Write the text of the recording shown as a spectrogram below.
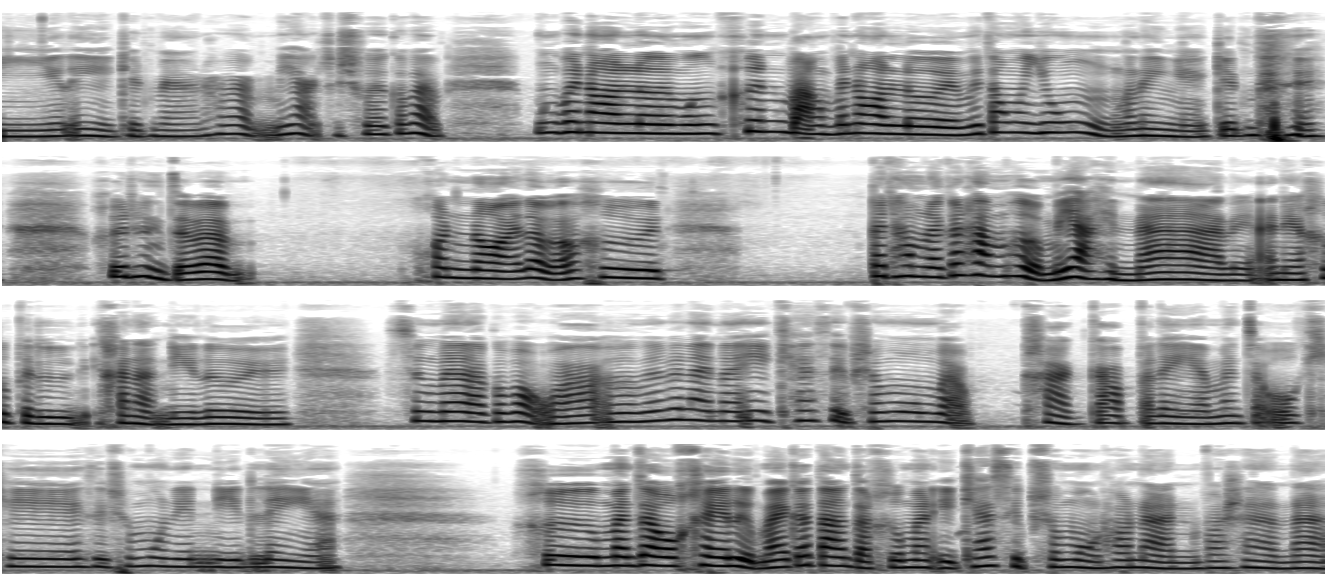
นี้อะไรอย่างเงี้ยเก็ตไหมถ้าแบบไม่อยากจะช่วยก็แบบ มึงไปนอนเลย มึงขึ้นบังไปนอนเลย ไม่ต้องมายุ่งอะไรอย่างเงี้ยเก็ตไหมคือถึงจะแบบคนน้อยแต่ก็คือ ไปทำอะไรก็ทำเถอะไม่อยากเห็นหน้าเลย อันนี้คือเป็นขนาดนี้เลย ซึ่งแม่เราก็บอกว่า เออไม่เป็นไรนะอีกแค่สิบชั่วโมงแบบขากลับอะไรเงี้ย มันจะโอเคสิบชั่วโมงนิดๆอะไรเงี้ยคือมันจะโอเคหรือไม่ก็ตามแต่คือมันอีกแค่สิบชั่วโมงเท่านั้น เพราะฉะนั้นอะ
